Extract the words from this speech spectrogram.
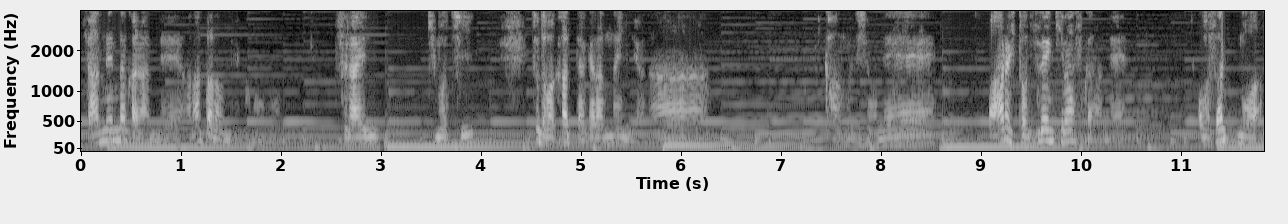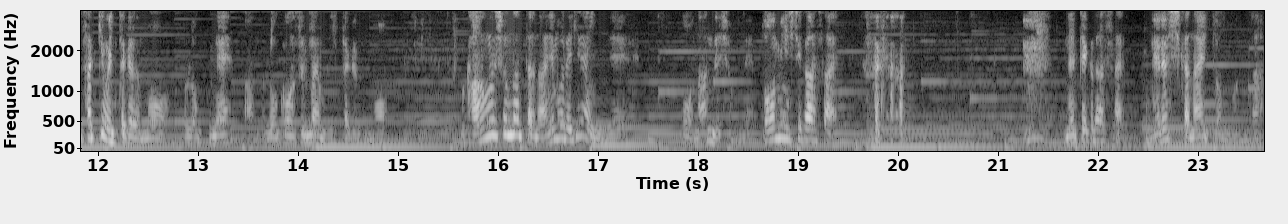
残念だからね、あなたのね、こう、辛い気持ち、ちょっと分かってあげられないんだよな花粉症ね。ある日突然来ますからね。さもうさっきも言ったけども、ね、あの録音する前も言ったけども、花粉症になったら何もできないんで、もう何でしょうね。冬眠してください。寝てください。寝るしかないと思うんだ。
